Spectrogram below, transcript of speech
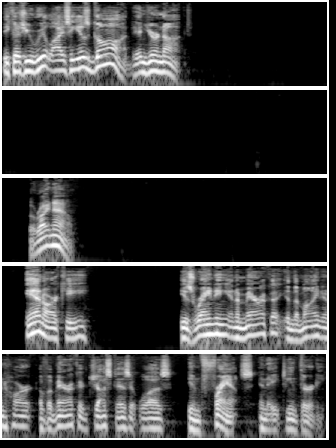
because you realize he is God and you're not. But right now, Anarchy is reigning in America, in the mind and heart of America, just as it was in France in 1830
